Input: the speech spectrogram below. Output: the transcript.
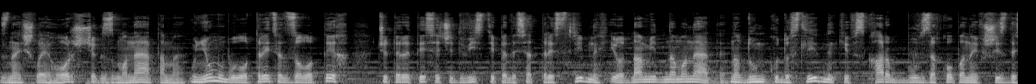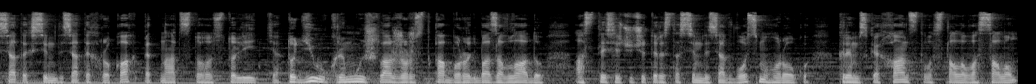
знайшли горщик з монетами. У ньому було 30 золотих, 4253 срібних і одна мідна монети. На думку дослідників, скарб був закопаний в 60-70-х роках 15 століття. Тоді у Криму йшла жорстка боротьба за владу, а з 1478 року Кримське ханство стало васалом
